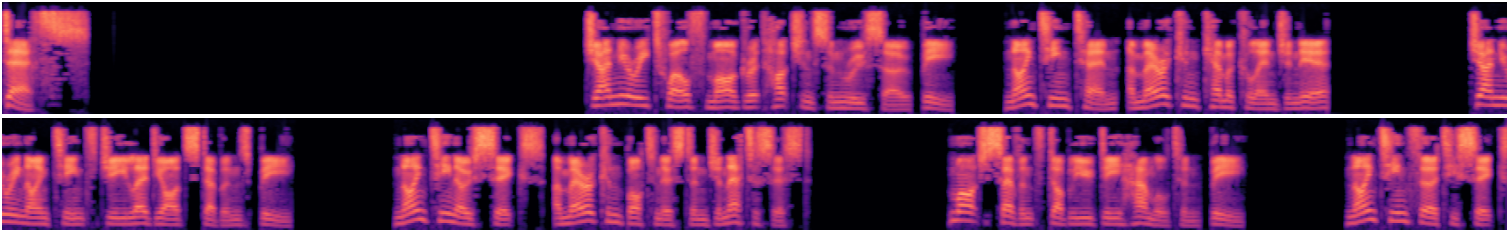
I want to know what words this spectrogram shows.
Deaths January 12 – Margaret Hutchinson Rousseau B. 1910, American chemical engineer January 19 – G. Ledyard Stebbins B. 1906, American botanist and geneticist March 7 – W. D. Hamilton B. 1936,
